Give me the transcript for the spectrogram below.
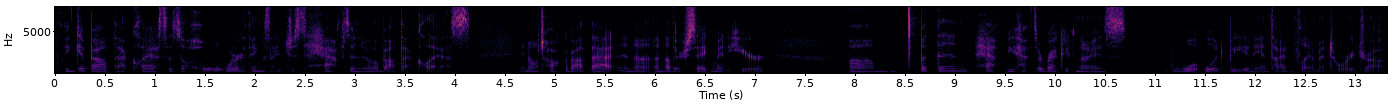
think about that class as a whole. What are things I just have to know about that class? And I'll talk about that in a, another segment here. Um, but then have, you have to recognize what would be an anti inflammatory drug.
